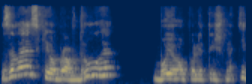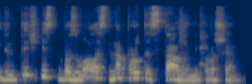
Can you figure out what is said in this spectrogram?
Зеленський обрав друге, бо його політична ідентичність базувалась на протиставленні Порошенку.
